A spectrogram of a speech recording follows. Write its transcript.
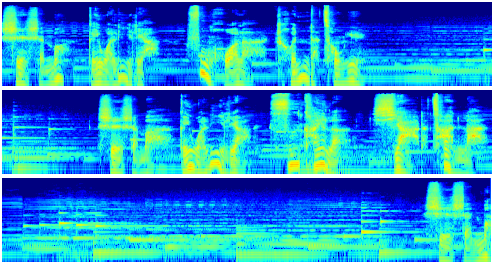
是什么给我力量，复活了春的葱郁？是什么给我力量，撕开了夏的灿烂？是什么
